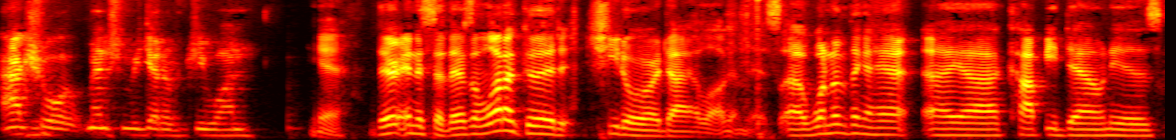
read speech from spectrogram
actual mention we get of G one. Yeah, there and it said there's a lot of good Cheetor dialogue in this. Uh, one other thing I had I uh, copied down is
